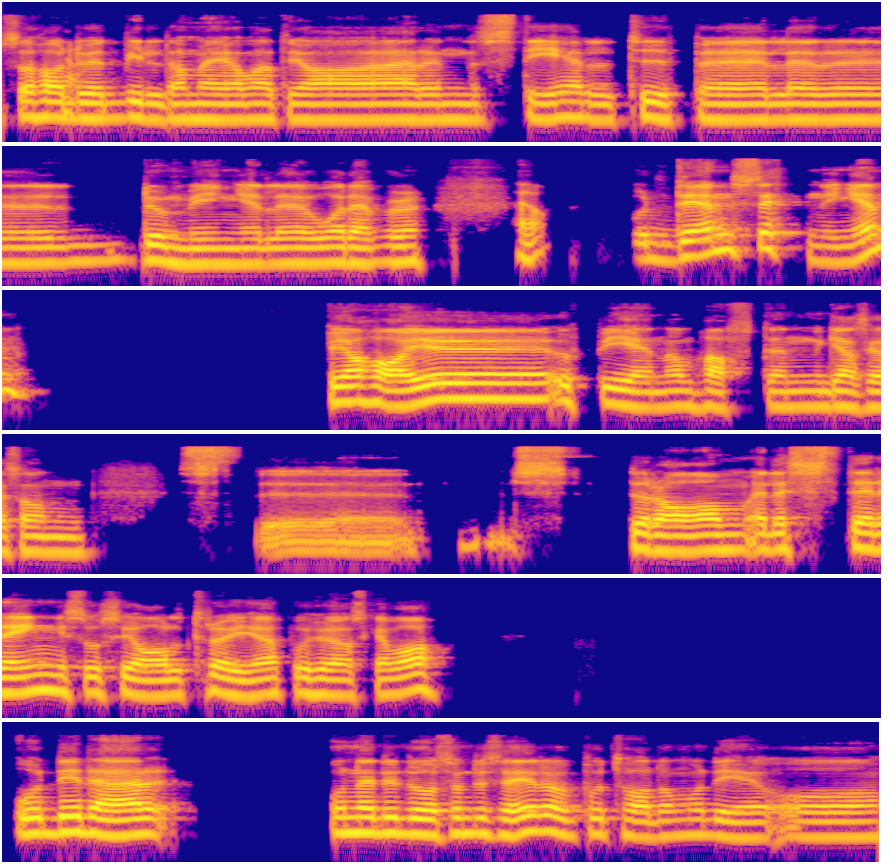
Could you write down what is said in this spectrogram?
Så har du ett bild av mig om att jag är en stel type eller eh, dumming eller whatever. Och den sättningen. För jag har ju upp igenom haft en ganska sån eh, stram eller sträng social tröja på hur jag ska vara. Och det där, och när du då som du säger då, på tal om det och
